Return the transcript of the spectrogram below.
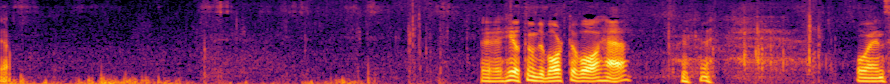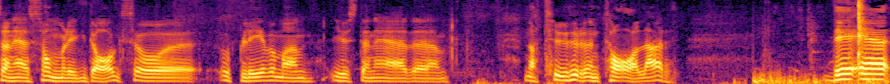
Ja. Eh, helt underbart att vara här. och en sån här somrig dag så eh, upplever man just den här eh, naturen talar. Det är,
